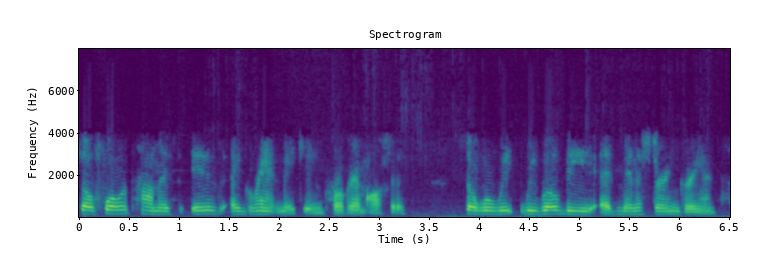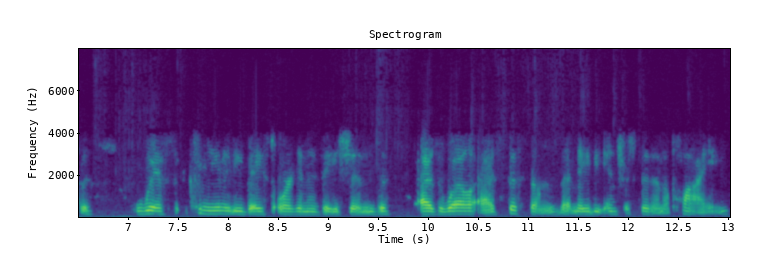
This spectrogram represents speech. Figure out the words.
So Forward Promise is a grant making program office. So we, we will be administering grants. with community based organizations as well as systems that may be interested in applying.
